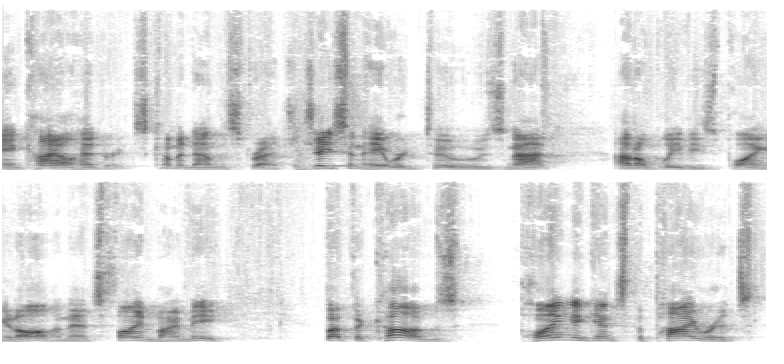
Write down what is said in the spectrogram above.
and Kyle Hendricks coming down the stretch? Jason Heyward, too, who's not, I don't believe he's playing at all, and that's fine by me. But the Cubs playing against the Pirates,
